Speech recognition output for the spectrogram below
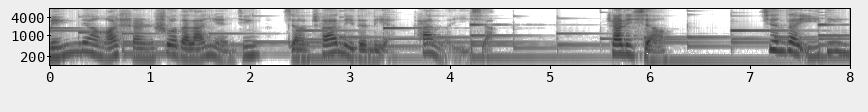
明亮而闪烁的蓝眼睛向查理的脸看了一下。查理想，现在一定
